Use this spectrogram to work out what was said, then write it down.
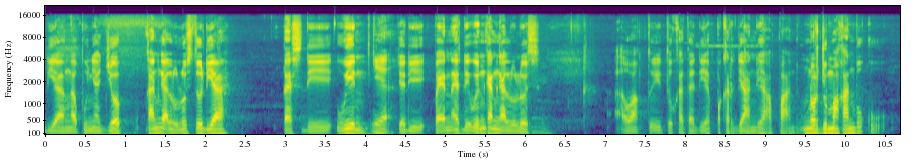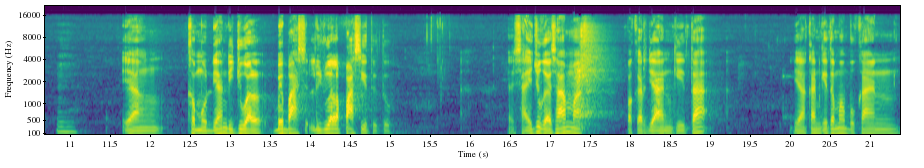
dia nggak punya job, kan nggak lulus tuh dia tes di UIN. Iya. Jadi PNS di UIN kan nggak lulus. Uh, Waktu itu kata dia pekerjaan dia apa? Nerjemahkan buku. Yang kemudian dijual bebas, dijual lepas gitu tuh. Ya, Saya juga sama. Pekerjaan kita ya kan kita mah bukan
